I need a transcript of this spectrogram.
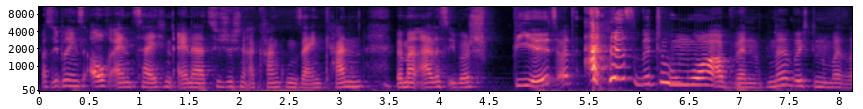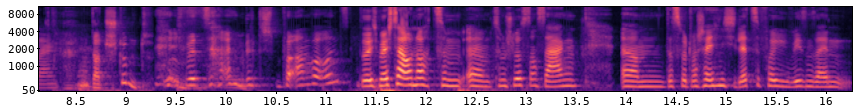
was übrigens auch ein Zeichen einer psychischen Erkrankung sein kann, wenn man alles überspielt und alles mit Humor abwendet, ne? Würde ich dir nur mal sagen. Das stimmt. Ich würde sagen, das sparen wir uns. So, ich möchte auch noch zum, ähm, zum Schluss noch sagen, ähm, das wird wahrscheinlich nicht die letzte Folge gewesen sein,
